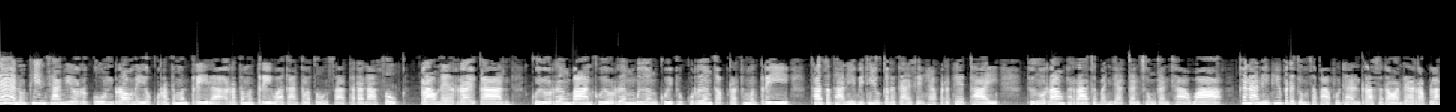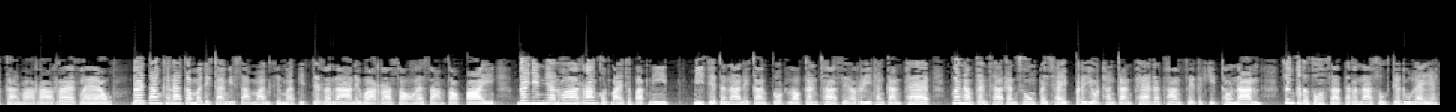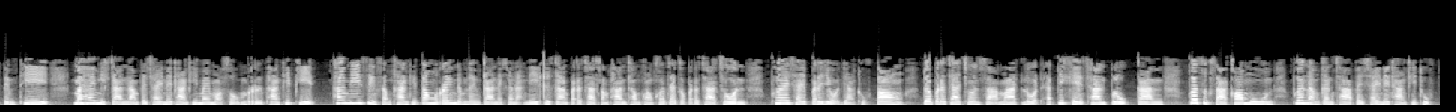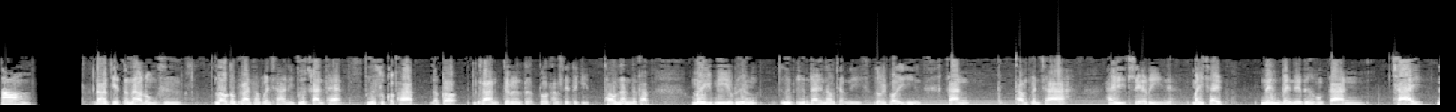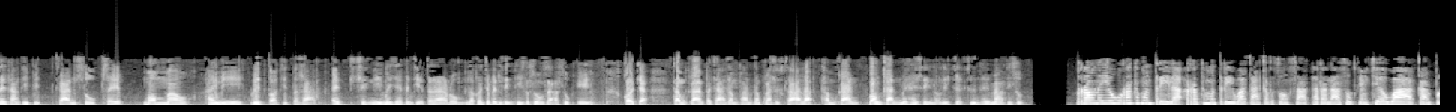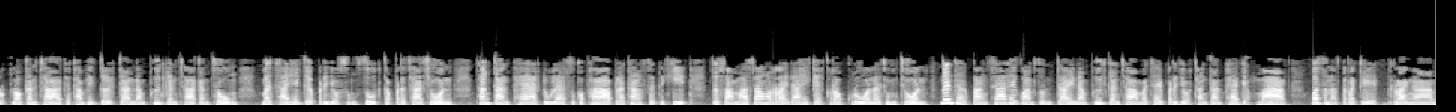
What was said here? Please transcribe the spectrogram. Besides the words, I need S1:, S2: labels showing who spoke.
S1: นายอนุทินชาญวีรกูล รองนายกรัฐมนตรีและรัฐมนตรีว่าการกระทรวงสาธารณาสุข กล่าวในรายการ คุยเรื่องบ้าน คุยเรื่องเมือง คุยทุกเรื่องกับรัฐมนตรีทางสถานีวิทยุกระจายเสียงแห่งประเทศไทย ถึงร่างพระราชบัญญัติกัญชงกัญชาว่า ขณะนี้ที่ประชุมสภาผู้แทนราษฎรได้รับหลักการวาระแรกแล้ว โดยตั้งคณะกรรมาการวิสามันขึ้นมาพิจารณาในวาระสองและสามต่อไป โดยยืนยันว่าร่างกฎหมายฉบับนี้ มีเจตนาในการปลดล็อกกัญชาเสรีทางการแพทย์ เพื่อนำกัญชากัญชงไปใช้ประโยชน์ทางการแพทย์และทางเศรษฐกิจเท่านั้น ซึ่งกระทรวงสาธารณาสุขจะดูแลอย่างเต็มที่ ไม่ให้มีการนำไปใช้ในทางที่ไม่เหมาะสมหรือทางที่ผิดทั้งนี้สิ่งสำคัญที่ต้องเร่งดำเนินการในขณะนี้คือการประชาสัมพันธ์ทำความเข้าใจกับประชาชน เพื่อให้ใช้ประโยชน์อย่างถูกต้อง โดยประชาชนสามารถโหลดแอปพลิเคชันปลูกกัน เพื่อศึกษาข้อมูล เพื่อนำกัญชาไปใช้ในทางที่ถูกต้อง
S2: ตามเจตนารมณ์คือ เราต้องการทำกัญชานี้เพื่อการแพทย์เพื่อสุขภาพ แล้วก็การเจริญเติบโตทางเศรษฐกิจเท่านั้นนะครับ ไม่มีเรื่องอื่น ๆ ใดนอกจากนี้ โดยเฉพาะยิ่งการทำกัญชาให้เสรีเนี่ยไม่ใช่เน้นไปในเรื่องของการใช้ในทางที่ผิดการสูบเสพมอมเมา ให้มีฤทธิ์ต่อจิตประสาทไอ้สิ่งนี้ไม่ใช่เป็นเจตนารมณ์แล้วก็จะเป็นสิ่งที่กระทรวงสาธารณสุขเอง ก็จะทำการประชาสัมพันธ์ทำการศึกษาและทำการป้องกันไม่ให้สิ่งเหล่านี้เกิดขึ้นให้มากที่สุด
S1: รองนายกรัฐมนตรีและรัฐมนตรีว่าการกระทรวงสาธารณาสุขยังเชื่อว่าการปลดล็อกกัญชาจะทำให้เกิดการนำพืชกัญชากัญชง มาใช้ให้เกิดประโยชน์สูงสุดกับประชาชน ทั้งการแพทย์ดูแลสุขภาพและทางเศรษฐกิจ จะสามารถสร้างรายได้ให้แก่ครอบครัวและชุมชน เนื่องจากต่างชาติให้ความสนใจนำพืชกัญชามาใช้ประโยชน์ทางการแพทย์อย่างมากวาสนาตระเกตรายงาน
